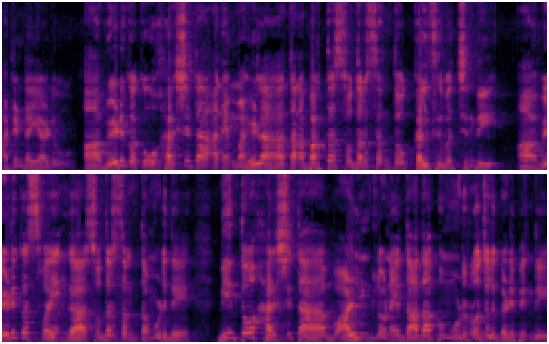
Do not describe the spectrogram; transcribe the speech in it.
అటెండ్ అయ్యాడు. ఆ వేడుకకు హర్షిత అనే మహిళ తన భర్త సుదర్శన్తో కలిసి వచ్చింది. ఆ వేడుక స్వయంగా సుదర్శన్ తమ్ముడిదే. దీంతో హర్షిత వాళ్ళింట్లోనే దాదాపు మూడు రోజులు గడిపింది.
